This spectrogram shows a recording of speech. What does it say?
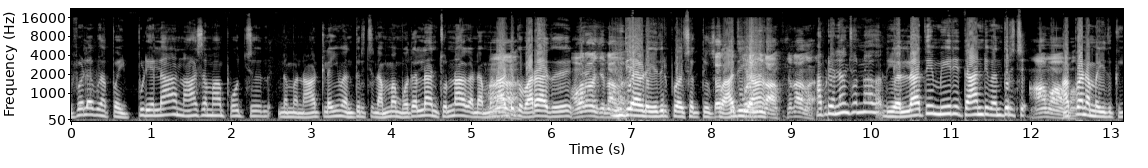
இவ்வளவு அப்ப இப்படியெல்லாம் நாசமா போச்சு நம்ம நாட்டிலையும் வந்துருச்சு. நம்ம முதல்ல சொன்னாங்க நம்ம நாட்டுக்கு வராது. இந்தியாவோட எதிர்ப்பு சக்தி அதிகம் அப்படியெல்லாம் சொன்னாங்க. அது எல்லாத்தையும் மீறி தாண்டி வந்துருச்சு. அப்ப நம்ம இதுக்கு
